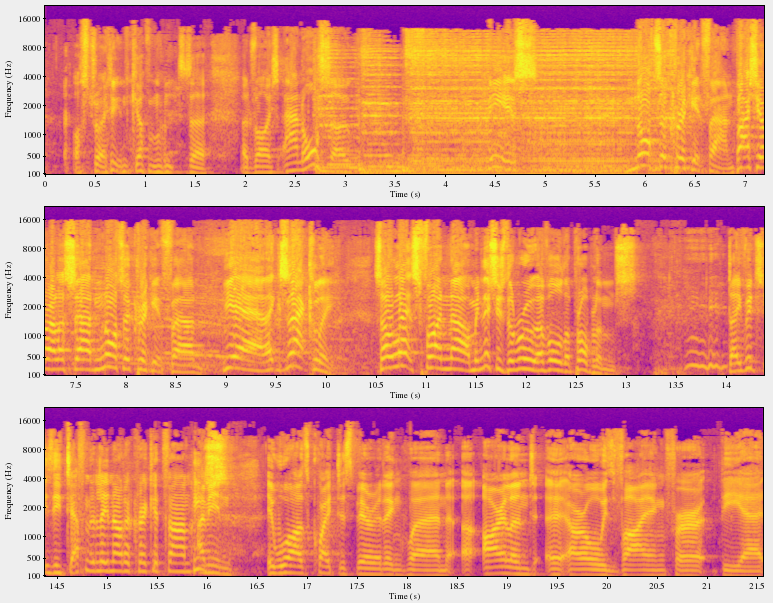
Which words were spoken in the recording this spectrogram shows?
Australian government uh, advice. And also, he is not a cricket fan. Bashar al Assad, not a cricket fan. Yeah, exactly. So let's find out. I mean, this is the root of all the problems. David? Is he definitely not a cricket fan? He's... I mean, it was quite dispiriting when uh, Ireland uh, are always vying for the uh,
